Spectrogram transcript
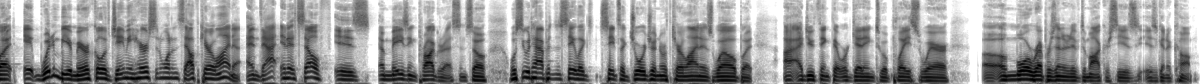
but it wouldn't be a miracle if Jamie Harrison won in South Carolina. And that in itself is amazing progress. And so we'll see what happens in state like, states like Georgia and North Carolina as well. But I, I do think that we're getting to a place where a, more representative democracy is, is going to come.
